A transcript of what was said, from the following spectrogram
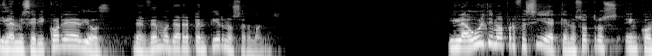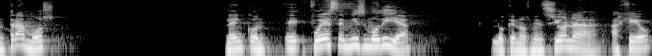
y la misericordia de Dios. Debemos de arrepentirnos, hermanos. Y la última profecía que nosotros encontramos eh, fue ese mismo día, lo que nos menciona Ageo,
